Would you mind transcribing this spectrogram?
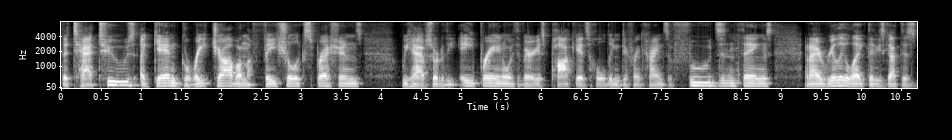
the tattoos again. Great job on the facial expressions. We have sort of the apron with various pockets holding different kinds of foods and things and I really like that he's got this,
